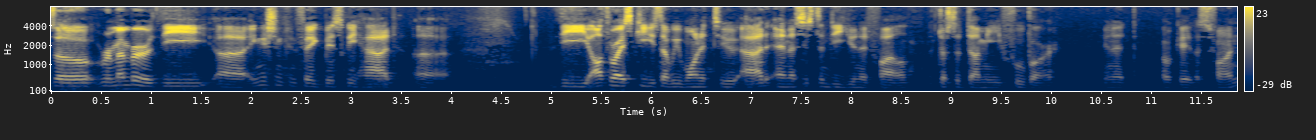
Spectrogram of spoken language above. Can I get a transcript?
So remember, the uh, ignition config basically had uh, the authorized keys that we wanted to add and a systemd unit file, just a dummy foobar unit. Okay, that's fun.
